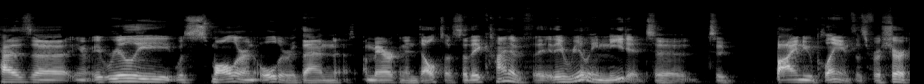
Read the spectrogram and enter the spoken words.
has, uh, you know, it really was smaller and older than American and Delta, so they kind of they really needed to to buy new planes. That's for sure.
